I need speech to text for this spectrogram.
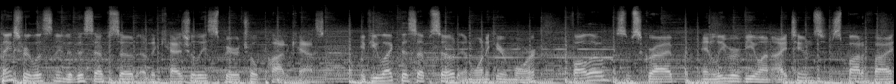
Thanks for listening to this episode of the Casually Spiritual Podcast. If you like this episode and want to hear more, follow, subscribe, and leave a review on iTunes, Spotify,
